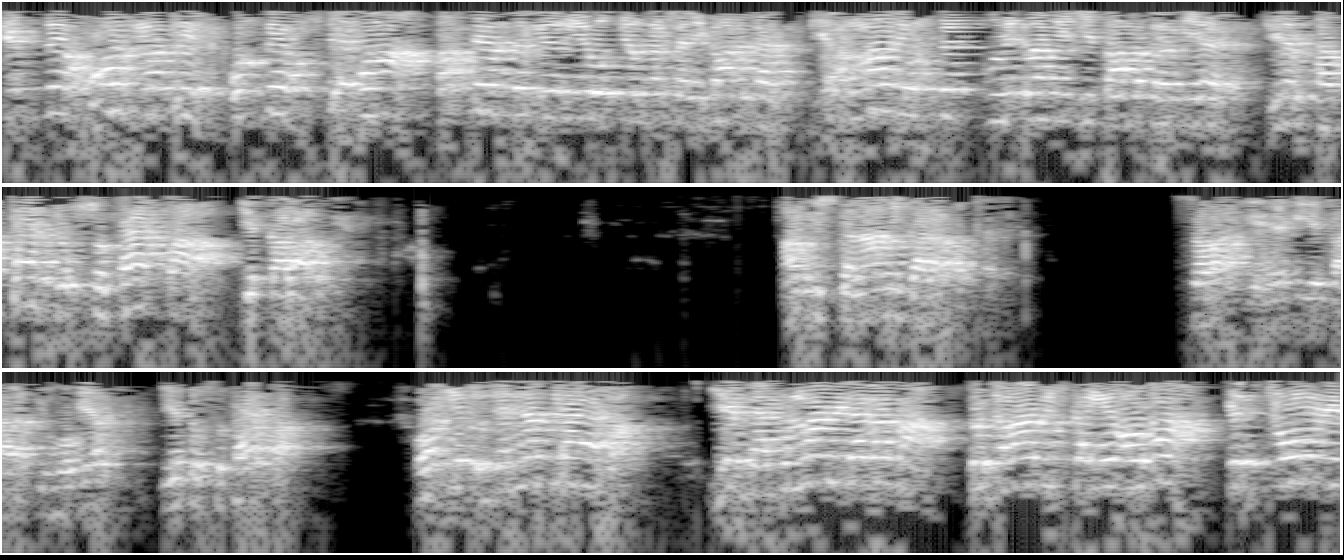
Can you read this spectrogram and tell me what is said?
جتنے ہوش رکھے اتنے اس کے گنا اپنے اندر کے لیے اس کے اندر سے نکال کر یہ اللہ نے اس نے نگرانی کی طاقت رکھی ہے، یہ پتھر جو سفید تھا، یہ کالا ہو گیا۔ اب اس کا نام ہی کالا پتھر ہے۔ سوال یہ ہے کہ یہ کالا کیوں ہو گیا؟ یہ تو سفید تھا۔ اور یہ تو جنت کیا آیا تھا۔ یہ بیت اللہ میں لگا تھا۔ تو جواب اس کا یہ ہوگا کہ چور نے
